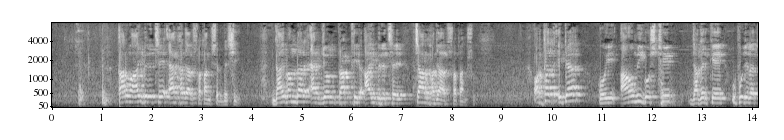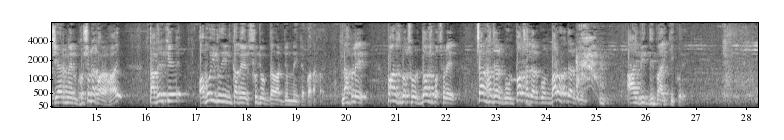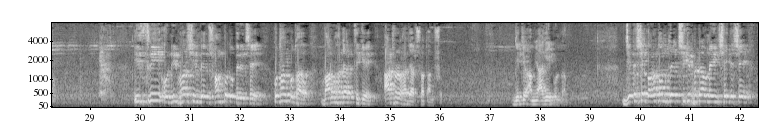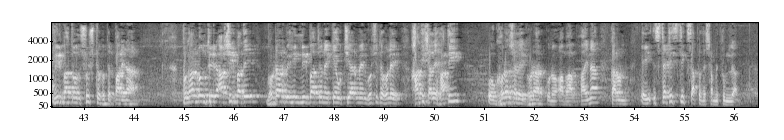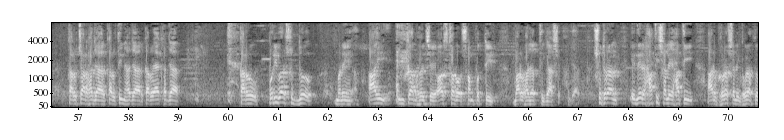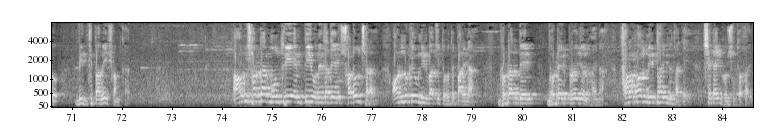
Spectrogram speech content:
কারও আয় বেড়েছে এক হাজার শতাংশের বেশি। গাইবান্ধার একজন প্রার্থীর আয় বেড়েছে চার হাজার শতাংশ। অর্থাৎ এটা ওই আওয়ামী গোষ্ঠীর যাদেরকে উপজেলা চেয়ারম্যান ঘোষণা করা হয়, তাদেরকে অবৈধ ইনকামের সুযোগ দেওয়ার জন্য এটা করা হয়। না হলে পাঁচ বছর, দশ বছরে চার হাজার গুণ, পাঁচ হাজার গুণ, বারো হাজার গুণ আয় বৃদ্ধি পায় কি করে? স্ত্রী ও নির্ভরশীলদের সম্পদও বেড়েছে কোথাও কোথাও বারো হাজার থেকে আঠারো হাজার শতাংশ। যেটি আমি আগেই বললাম। যে দেশে গণতন্ত্রের ছিটি ফেটাও নেই, সেই দেশে নির্বাচন সুষ্ঠু হতে পারে না। প্রধানমন্ত্রীর আশীর্বাদে ভোটারবিহীন নির্বাচনে কেউ চেয়ারম্যান ঘোষিত হলে হাতিশালে হাতি ও ঘোড়াশালে ঘোড়ার কোনো অভাব হয় না, কারণ এই স্ট্যাটিস্টিক্স আপনাদের সামনে তুললাম। কারও চার হাজার, কারও তিন হাজার, কারও এক হাজার কারও পরিবার শুদ্ধ মানে আয় ইনকাম হয়েছে, অস্থাবর সম্পত্তির বারো হাজার থেকে আশি হাজার। সুতরাং এদের হাতিশালে হাতি আর ঘোড়াশালে ঘোড়া তো বৃদ্ধি পাবেই সংখ্যা। আওয়ামী সরকার, মন্ত্রী এমপি ও নেতাদের সদন ছাড়া অন্য কেউ নির্বাচিত হতে পারে না। ভোটারদের ভোটের প্রয়োজন হয় না। ফলাফল নির্ধারিত থাকে, সেটাই ঘোষিত হয়।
